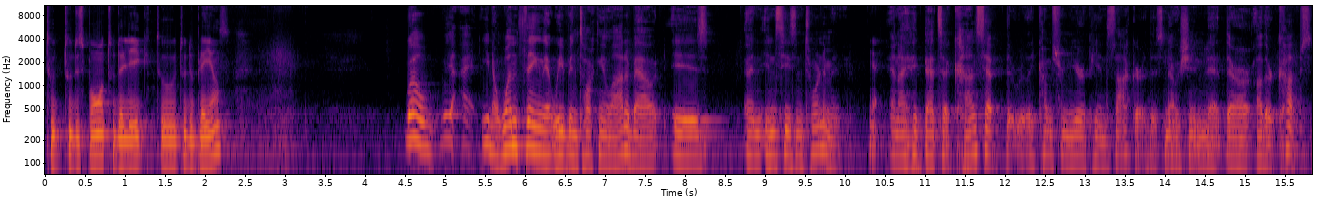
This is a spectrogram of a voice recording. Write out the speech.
to to the sport, to the league, to to the players? Well, you know, one thing that we've been talking a lot about is an in-season tournament. Yeah. And I think that's a concept that really comes from European soccer, this notion that there are other cups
